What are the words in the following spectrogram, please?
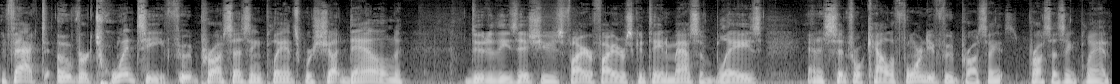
In fact, over 20 food processing plants were shut down due to these issues. Firefighters contained a massive blaze at a Central California food process, processing plant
